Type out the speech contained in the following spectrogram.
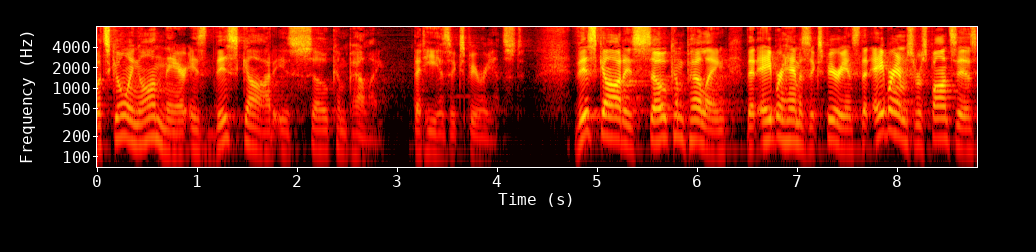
What's going on there is this God is so compelling that he has experienced. This God is so compelling that Abraham has experienced that Abraham's response is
